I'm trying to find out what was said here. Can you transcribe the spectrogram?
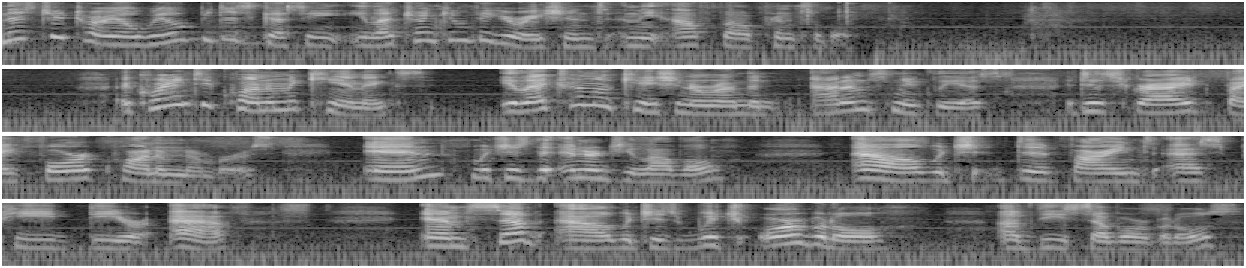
this tutorial, we will be discussing electron configurations and the Aufbau principle. According to quantum mechanics, electron location around the atom's nucleus is described by four quantum numbers. N, which is the energy level, L, which defines S, P, D, or F, M sub L, which is which orbital of these suborbitals,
